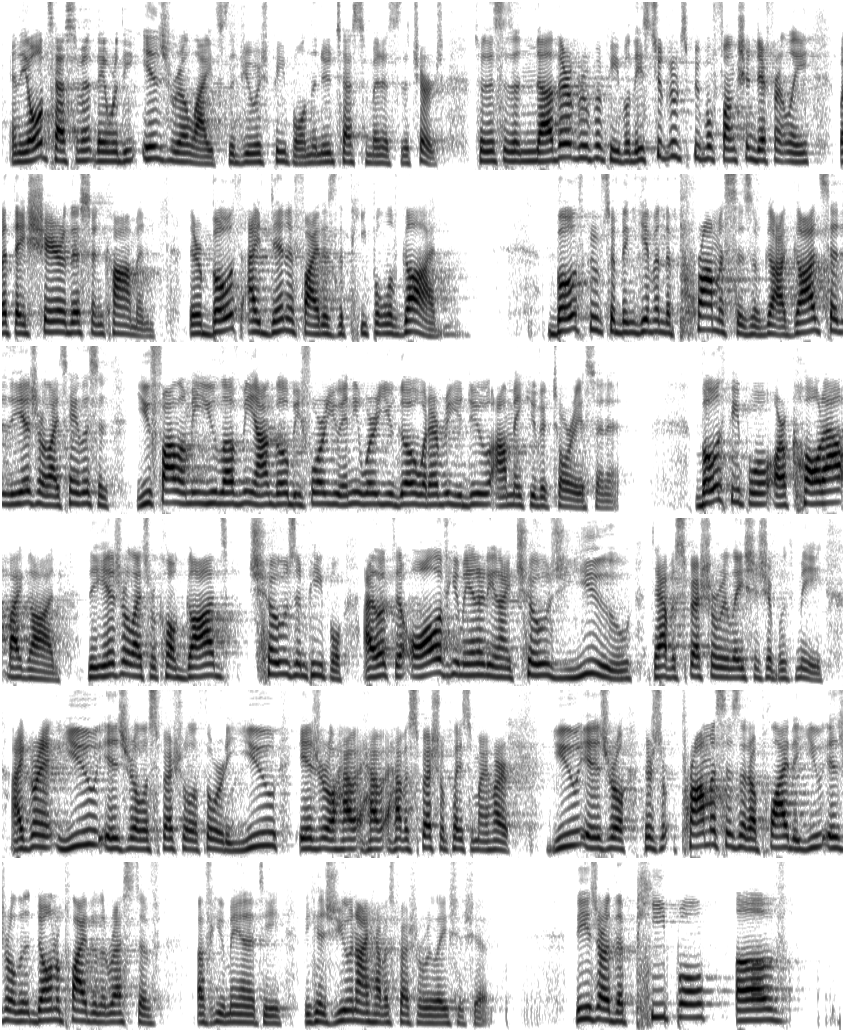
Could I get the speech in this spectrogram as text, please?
In the Old Testament, they were the Israelites, the Jewish people. In the New Testament, it's the church. So this is another group of people. These two groups of people function differently, but they share this in common. They're both identified as the people of God. Both groups have been given the promises of God. God said to the Israelites, Hey, listen, you follow me, you love me, I'll go before you. Anywhere you go, whatever you do, I'll make you victorious in it. Both people are called out by God. The Israelites were called God's chosen people. I looked at all of humanity and I chose you to have a special relationship with me. I grant you, Israel, a special authority. You, Israel, have, have, have a special place in my heart. You, Israel, there's promises that apply to you, Israel, that don't apply to the rest of of humanity because you and I have a special relationship. These are the people of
